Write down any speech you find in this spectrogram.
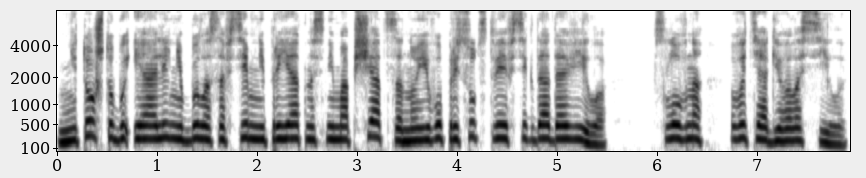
Не то чтобы и Алине было совсем неприятно с ним общаться, но его присутствие всегда давило, словно вытягивало силы.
